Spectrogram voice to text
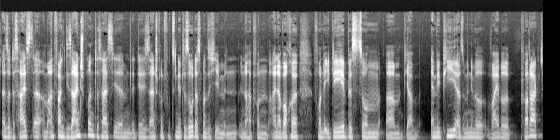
also das heißt äh, am Anfang Design-Sprint, das heißt, der Design-Sprint funktionierte so, dass man sich eben in, innerhalb von einer Woche von der Idee bis zum ähm, ja, MVP, also Minimal Viable Product,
